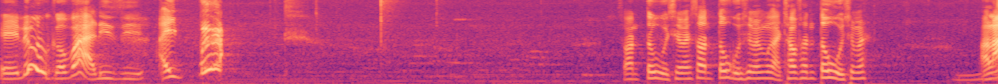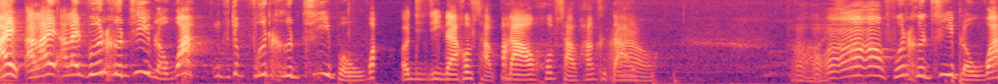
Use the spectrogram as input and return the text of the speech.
เฮดูเขาว่าดิสิไอ้ปื้มซ่อนตู้ใช่ไหมซ่อนตู้ใช่ไหมมึงอะชอบซ่อนตู้ใช่ไหมอะไรอะไรอะไรฟื้นคืนชีพเหรอวะจะฟื้นคืนชีพเหรอวะเอาจริงๆดาวครบสามดาวครบสามครั้งคือตาย อ๋ออ๋ออ๋อฟื้นคืนชีพเหรอวะ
